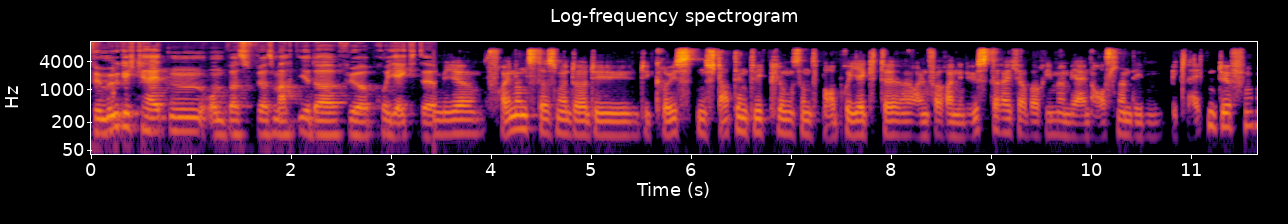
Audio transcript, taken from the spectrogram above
für Möglichkeiten und was, was macht ihr da für Projekte? Wir freuen uns, dass wir da die, die größten Stadtentwicklungs- und Bauprojekte allen voran in Österreich, aber auch immer mehr im Ausland eben begleiten dürfen.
